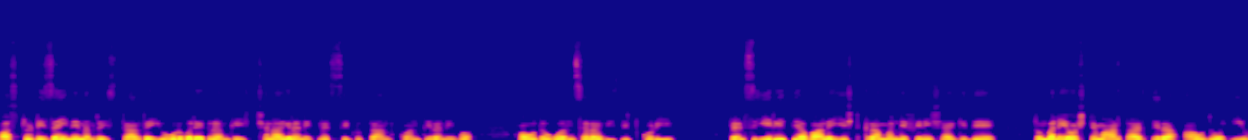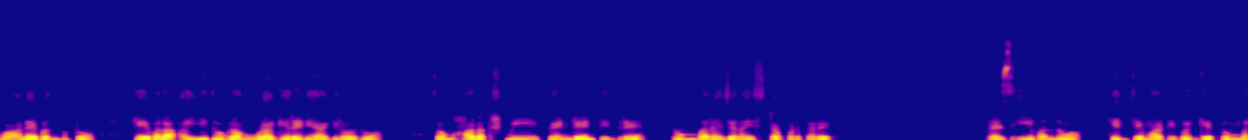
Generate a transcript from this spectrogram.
ಫಸ್ಟು ಡಿಸೈನ್ ಏನಾದರೂ ಇಷ್ಟ ಆದರೆ ಏಳುವರೆ ಗ್ರಾಮ್ಗೆ ಇಷ್ಟು ಚೆನ್ನಾಗಿರೋ ನೆಕ್ಲೆಸ್ ಸಿಗುತ್ತಾ ಅಂದ್ಕೊತೀರ ನೀವು? ಹೌದು ಒಂದು ಸಲ ವಿಸಿಟ್ ಕೊಡಿ. ಫ್ರೆಂಡ್ಸ್ ಈ ರೀತಿಯ ವಾಲೆ ಎಷ್ಟು ಗ್ರಾಮಲ್ಲಿ ಫಿನಿಶ್ ಆಗಿದೆ? ತುಂಬಾ ಯೋಚನೆ ಮಾಡ್ತಾ ಇರ್ತೀರ? ಹೌದು, ಈ ವಾಲೆ ಬಂದ್ಬಿಟ್ಟು ಕೇವಲ ಐದು ಗ್ರಾಮ್ ಒಳಗೆ ರೆಡಿಯಾಗಿರೋದು ಸೊ, ಮಹಾಲಕ್ಷ್ಮಿ ಪೆಂಡೆಂಟ್ ಇದ್ದರೆ ತುಂಬಾ ಜನ ಇಷ್ಟಪಡ್ತಾರೆ. ಫ್ರೆಂಡ್ಸ್, ಈ ಒಂದು ಗೆಜ್ಜೆ ಮಾಟಿ ಬಗ್ಗೆ ತುಂಬಾ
